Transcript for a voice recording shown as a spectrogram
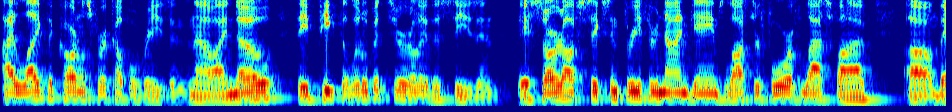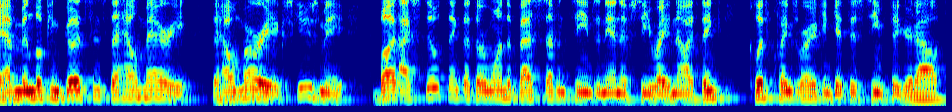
I like the Cardinals for a couple reasons. Now I know they peaked a little bit too early this season. They started off six and three through nine games, lost their four of last five. Um, they haven't been looking good since the Hail Mary, the Hail Murray, excuse me. But I still think that they're one of the best seven teams in the NFC right now. I think Cliff Kingsbury can get this team figured out.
